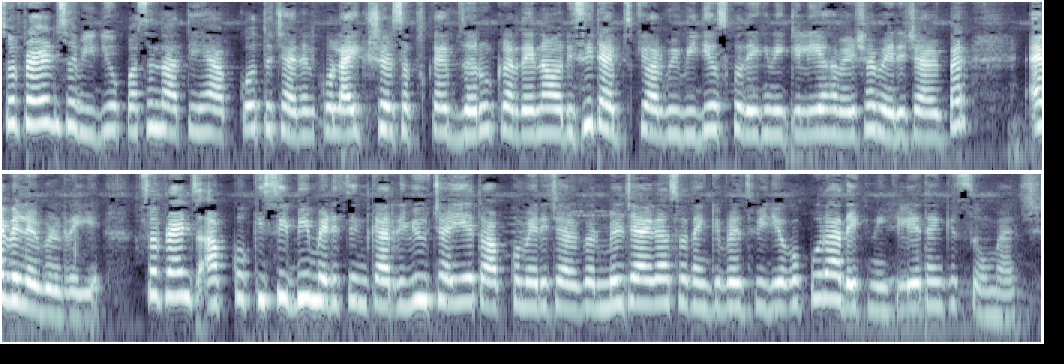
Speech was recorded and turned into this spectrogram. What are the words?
सो फ्रेंड्स वीडियो पसंद आती है आपको तो चैनल को लाइक शेयर सब्सक्राइब ज़रूर कर देना। और इसी टाइप्स की और भी वीडियोस को देखने के लिए हमेशा मेरे चैनल पर अवेलेबल रहिए। सो फ्रेंड्स आपको किसी भी मेडिसिन का रिव्यू चाहिए तो आपको मेरे चैनल पर मिल जाएगा। So thank you friends video को पूरा देखने के लिए। थैंक यू सो मच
